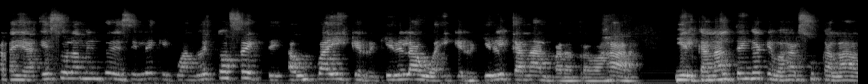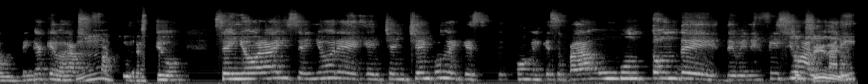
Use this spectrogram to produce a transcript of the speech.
para allá. Es solamente decirle que cuando esto afecte a un país que requiere el agua y que requiere el canal para trabajar, y el canal tenga que bajar su calado, tenga que bajar su mm. facturación, Señoras y señores, el chenchen con el que, con el que se pagan un montón de, beneficios al país,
